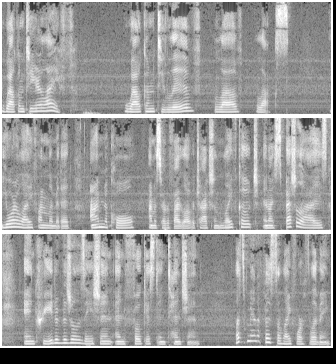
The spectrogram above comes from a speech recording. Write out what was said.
Welcome to your life. Welcome to Live, Love, Lux. Your life unlimited. I'm Nicole. I'm a certified law of attraction life coach, and I specialize in creative visualization and focused intention. Let's manifest a life worth living.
